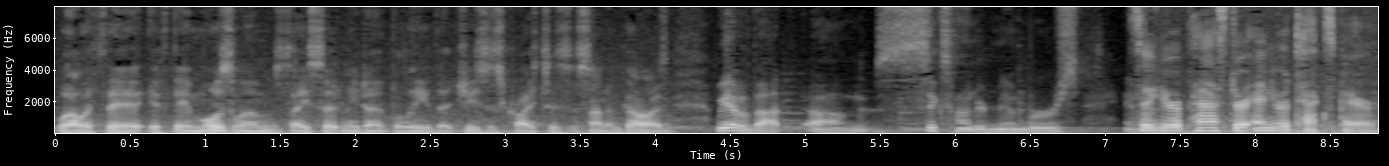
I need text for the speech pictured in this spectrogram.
Well, if they're, if they're Muslims, they certainly don't believe that Jesus Christ is the Son of God. We have about um, 600 members. So you're a pastor and you're a taxpayer?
